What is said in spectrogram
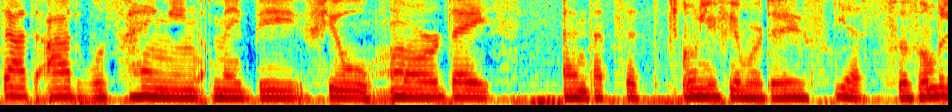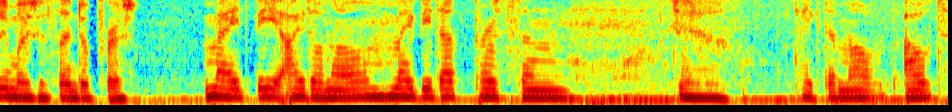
that ad was hanging maybe a few more days, and that's it. Only a few more days? Yes. So somebody might have signed up for it. Might be, I don't know. Maybe that person just take them out. Out.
